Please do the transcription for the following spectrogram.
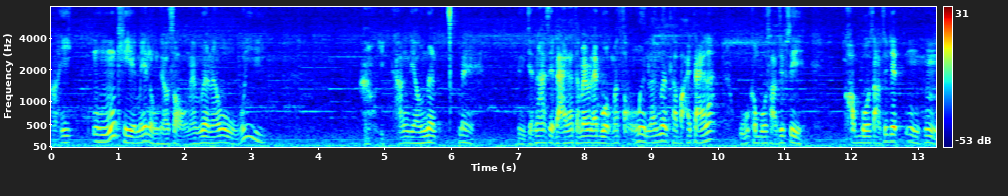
มาอีก อือ K ไม่ลงแถวสองนะเพื่อนนะโอ้ยเอาอีกครั้งเดียวเพื่อนแม่ถึงจะน่าเสียดายนะแต่ไม่เป็นไรบวกมาสองหมื่นแล้วเพื่อนสบายใจแล้วโอ้ combo สามสิบสี่ combo สามสิบเจ็ดอือหือ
